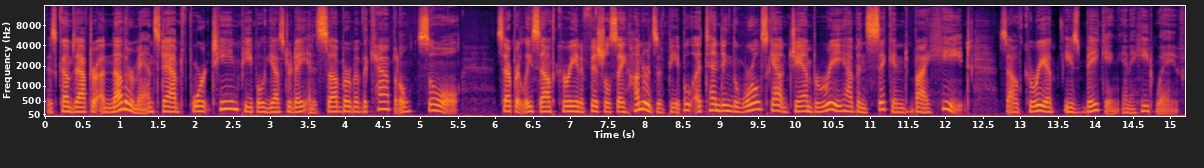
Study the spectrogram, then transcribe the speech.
This comes after another man stabbed 14 people yesterday in a suburb of the capital, Seoul. Separately, South Korean officials say hundreds of people attending the World Scout Jamboree have been sickened by heat. South Korea is baking in a heat wave.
